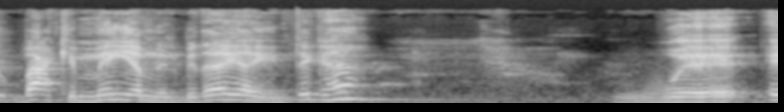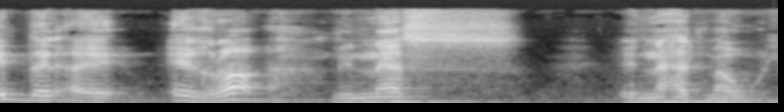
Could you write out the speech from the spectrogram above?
باع كمية من البداية ينتجها وإدى آه، إغراء للناس إنها تمول.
